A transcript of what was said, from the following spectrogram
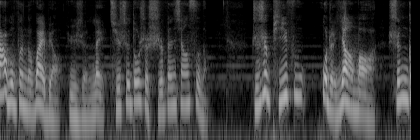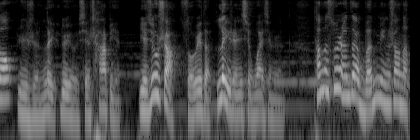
大部分的外表与人类其实都是十分相似的，只是皮肤或者样貌啊、身高与人类略有些差别，也就是啊所谓的类人型外星人。他们虽然在文明上呢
